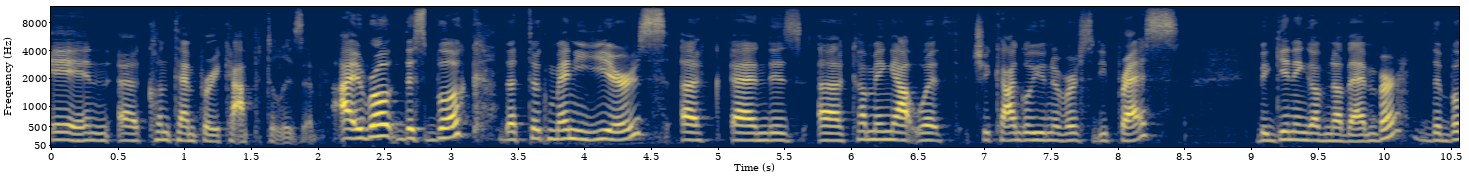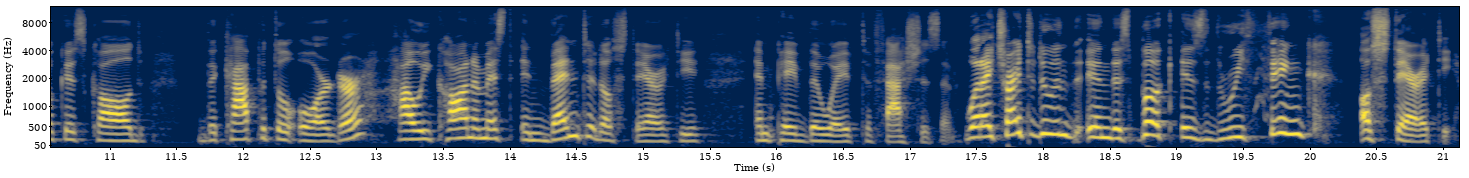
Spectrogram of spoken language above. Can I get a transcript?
in uh, contemporary capitalism. I wrote this book that took many years uh, and is uh, coming out with Chicago University Press beginning of November. The book is called The Capital Order, How Economists Invented Austerity and Paved the Way to Fascism. What I try to do in, in this book is rethink austerity.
